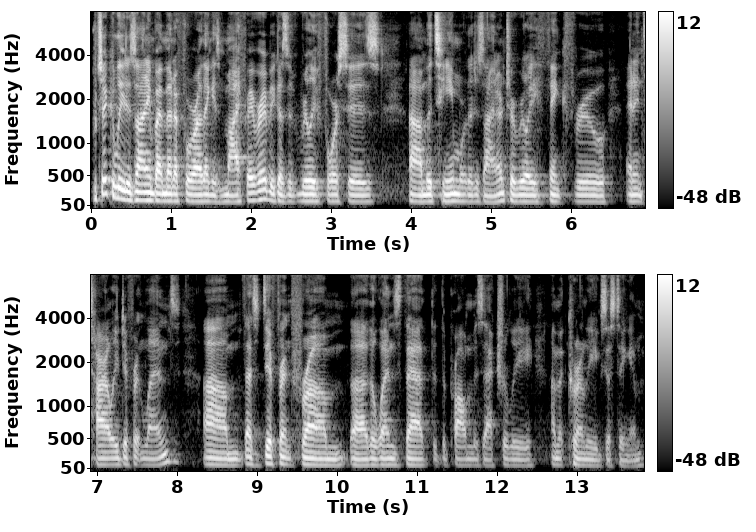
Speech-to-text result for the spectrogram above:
particularly designing by metaphor, I think, is my favorite because it really forces um, the team or the designer to really think through an entirely different lens um, that's different from uh, the lens that, that, the problem is actually um, currently existing in.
